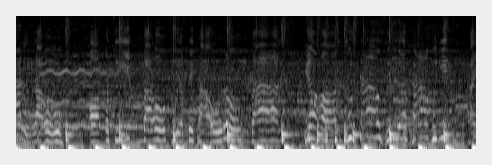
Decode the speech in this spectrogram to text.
านเหล่าออกมาจีบ ไปเข้าโรงพยาบาลย้อนผู้สาวเสื้อขาวผู้ยิ้มให้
